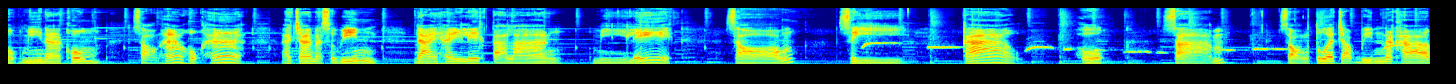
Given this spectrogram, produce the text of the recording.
16 มีนาคม 2565 อาจารย์อัศวินได้ให้เลขตาราง มีเลข 2 4 9 6 3 2 ตัวจับวินนะครับ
